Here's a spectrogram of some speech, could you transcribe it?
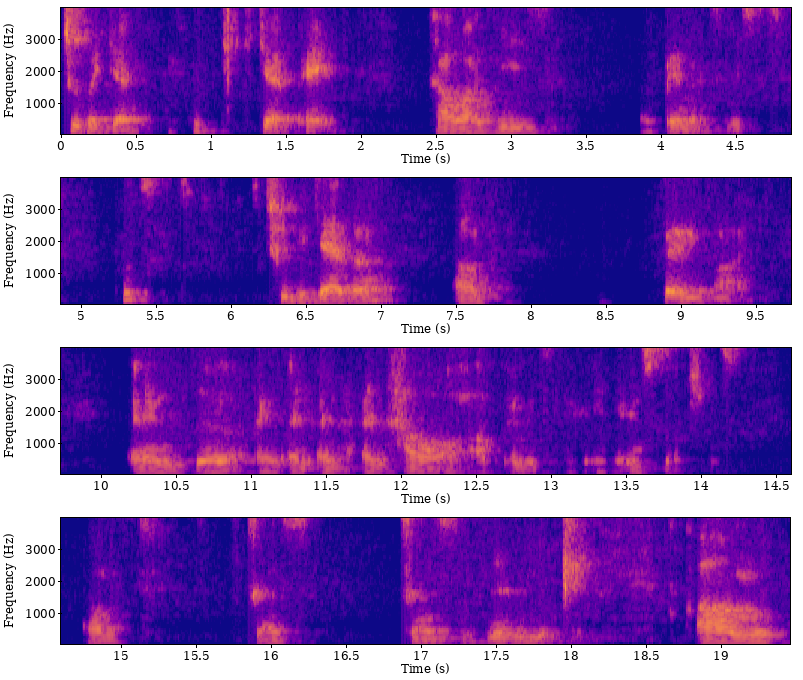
to they get get paid. How are these payment lists put together, um, verified, and, uh, and and and and how are our payment instructions um, trans transmitted. Um,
